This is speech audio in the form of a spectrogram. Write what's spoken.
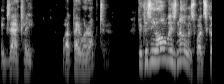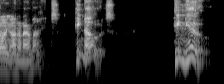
exactly what they were up to because he always knows what's going on in our minds. He knows. He knew.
